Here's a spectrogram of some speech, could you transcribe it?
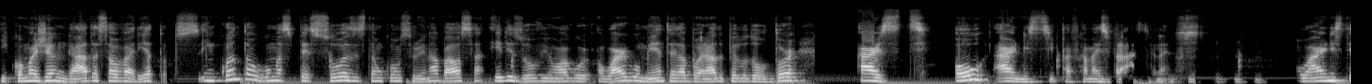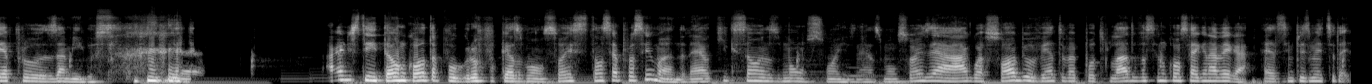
E como a jangada salvaria todos. Enquanto algumas pessoas estão construindo a balsa, eles ouvem o, argumento elaborado pelo Dr. Arst, ou Arnest, para ficar mais fácil, né? o Arnest é para os amigos. É. Arnest, então, conta para o grupo que as monções estão se aproximando, né? O que, que, são as monções, né? As monções é a água sobe, o vento vai para outro lado e você não consegue navegar. É simplesmente isso daí.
